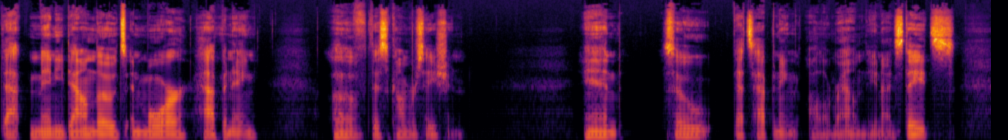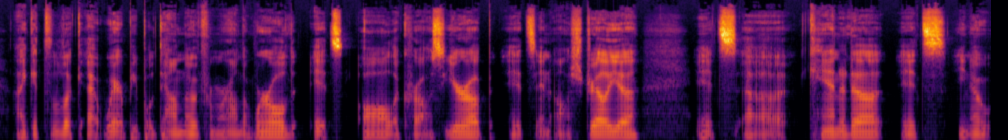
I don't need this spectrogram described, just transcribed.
that many downloads and more happening of this conversation. And so that's happening all around the United States. I get to look at where people download from around the world. It's all across Europe, it's in Australia, it's uh, Canada, it's, you know,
